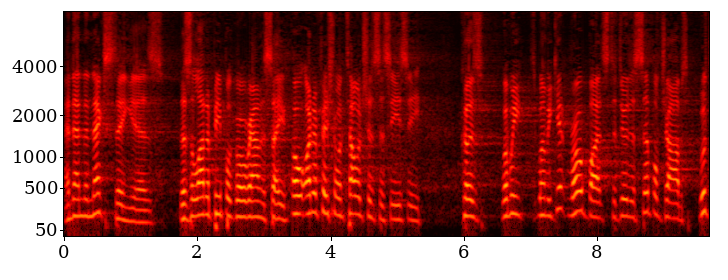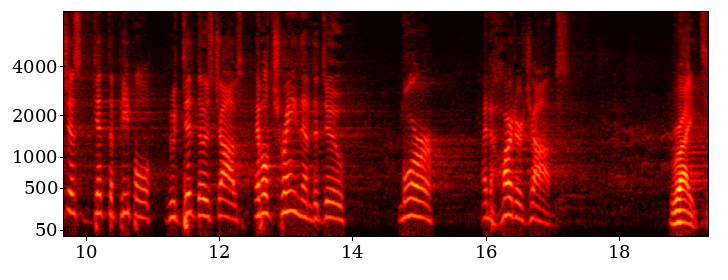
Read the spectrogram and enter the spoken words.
And then the next thing is there's a lot of people go around and say, oh, artificial intelligence is easy because when we, when we get robots to do the simple jobs, we'll just get the people who did those jobs and we'll train them to do more and harder jobs. Right.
